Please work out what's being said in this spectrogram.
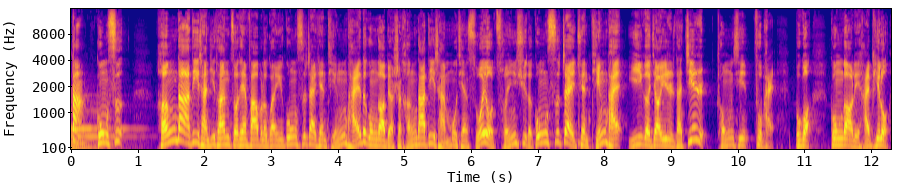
大公司。恒大地产集团昨天发布了关于公司债券停牌的公告，表示恒大地产目前所有存续的公司债券停牌，一个交易日在今日重新复牌。不过，公告里还披露，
